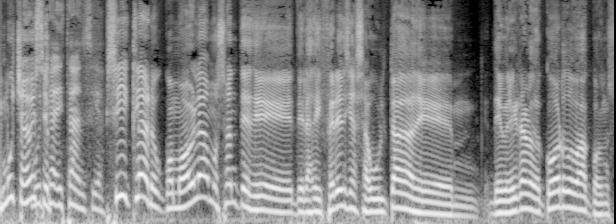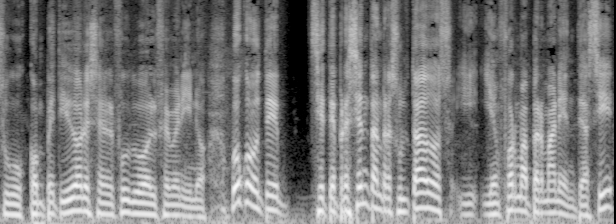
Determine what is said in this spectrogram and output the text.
y muchas veces. Mucha distancia. Sí, claro, como hablábamos antes de, de las diferencias abultadas de, de Belgrano de Córdoba con sus competidores en el fútbol femenino. Vos cuando te, se te presentan resultados y, en forma permanente, así,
